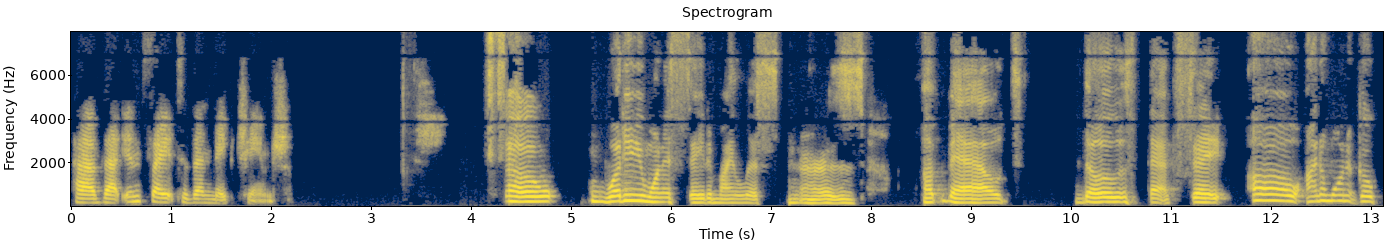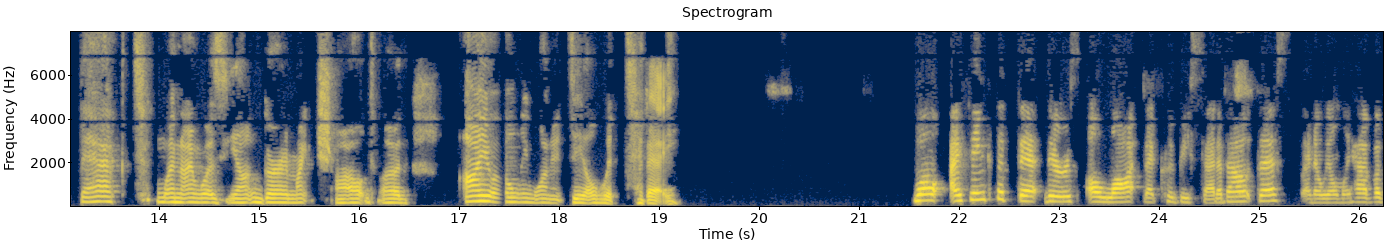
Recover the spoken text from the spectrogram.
have that insight to then make change so what do you want to say to my listeners about those that say oh i don't want to go back to when i was younger in my childhood i only want to deal with today well, I think that, that there's a lot that could be said about this. I know we only have a,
